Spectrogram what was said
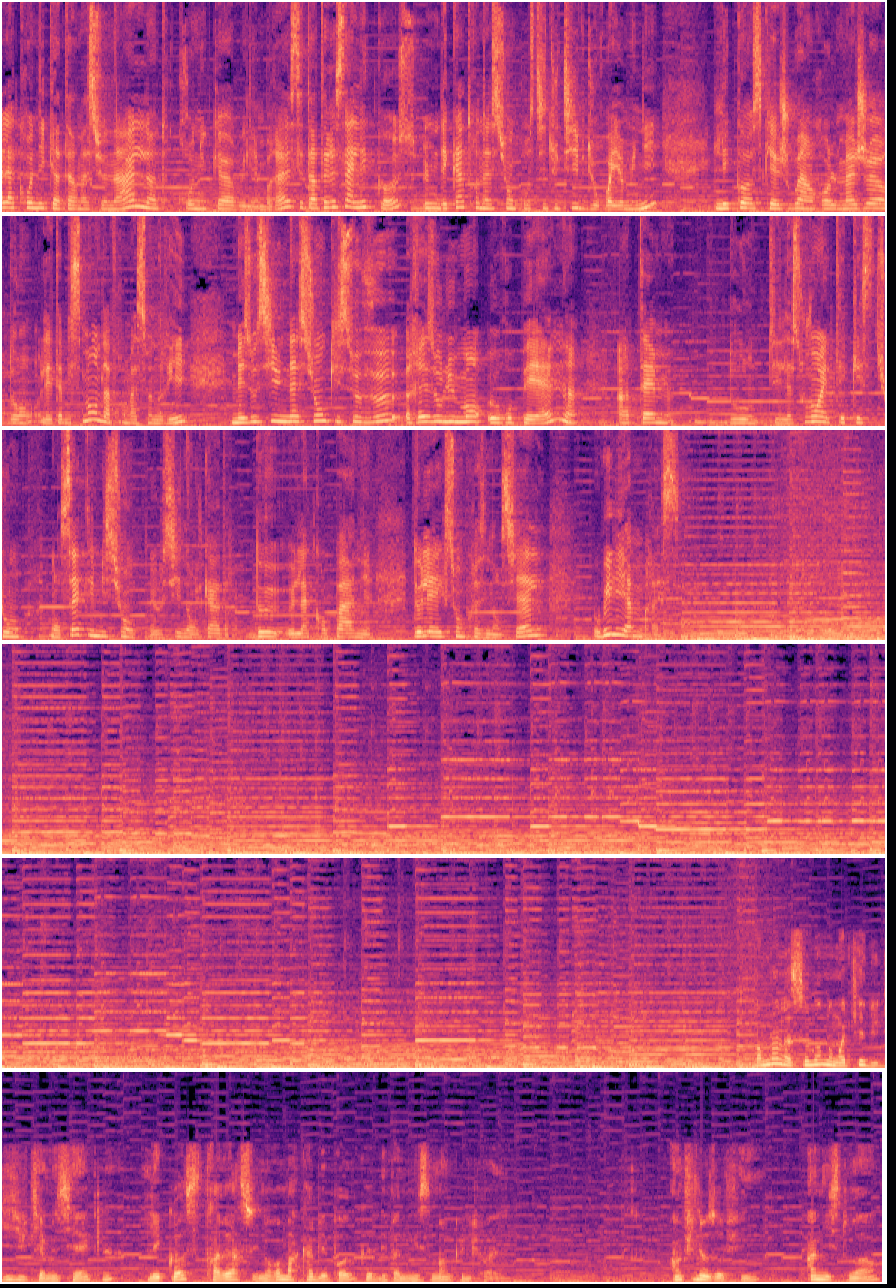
La chronique internationale. Notre chroniqueur William Bress s'est intéressé à l'Écosse, une des quatre nations constitutives du Royaume-Uni. L'Écosse qui a joué un rôle majeur dans l'établissement de la franc-maçonnerie, mais aussi une nation qui se veut résolument européenne, un thème dont il a souvent été question dans cette émission, mais aussi dans le cadre de la campagne de l'élection présidentielle. William Bress. Pendant la seconde moitié du XVIIIe siècle, l'Écosse traverse une remarquable époque d'épanouissement culturel. En philosophie, en histoire,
